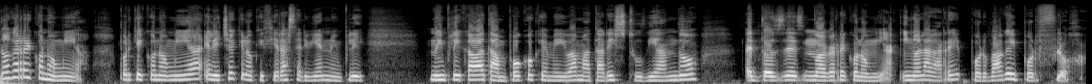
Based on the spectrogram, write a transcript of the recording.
No agarré economía, porque economía, el hecho de que lo quisiera hacer bien no, no implicaba tampoco que me iba a matar estudiando, entonces no agarré economía y no la agarré por vaga y por floja.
